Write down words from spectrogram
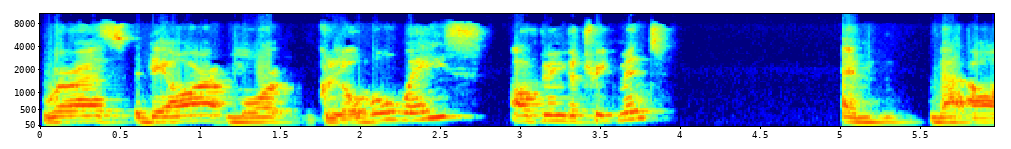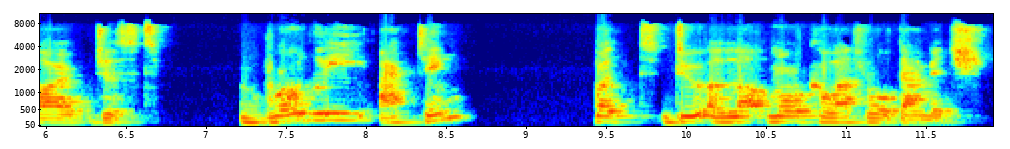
Whereas there are more global ways of doing the treatment and that are just broadly acting, but do a lot more collateral damage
